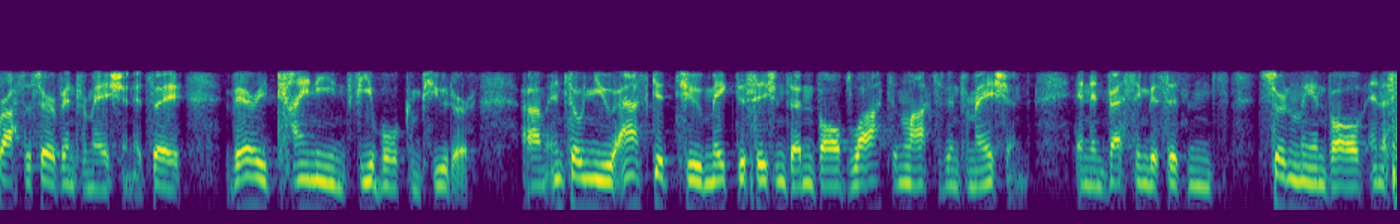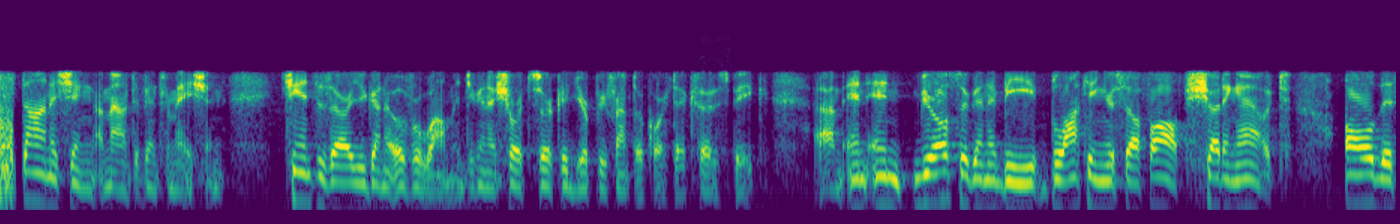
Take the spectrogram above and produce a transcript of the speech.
processor of information. It's a very tiny and feeble computer. Um, and so when you ask it to make decisions that involve lots and lots of information, and investing decisions certainly involve an astonishing amount of information, chances are you're going to overwhelm it. You're going to short circuit your prefrontal cortex, so to speak. Um, and, and you're also going to be blocking yourself off, shutting out all this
